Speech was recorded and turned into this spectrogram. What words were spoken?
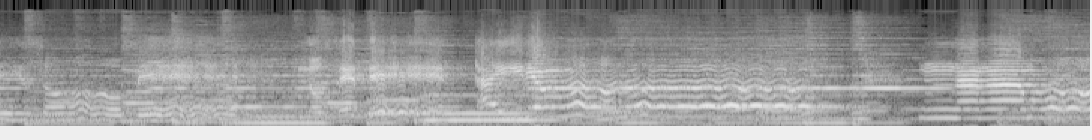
に染め乗せて大量の gran amor.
